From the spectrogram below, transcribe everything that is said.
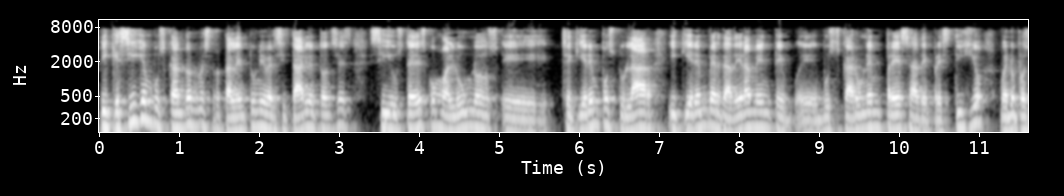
y que siguen buscando nuestro talento universitario. Entonces, si ustedes como alumnos eh, se quieren postular y quieren verdaderamente eh, buscar una empresa de prestigio, bueno, pues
